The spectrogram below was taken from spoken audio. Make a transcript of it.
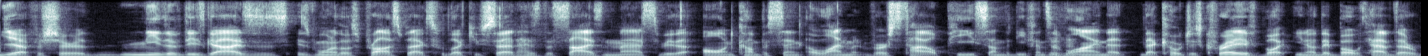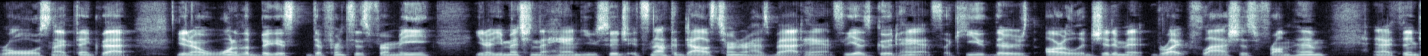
Yeah, for sure. Neither of these guys is is one of those prospects who, like you said, has the size and mass to be that all-encompassing alignment versatile piece on the defensive mm-hmm. line that that coaches crave. But you know, they both have their roles. And I think that, you know, one of the biggest differences for me, you know, you mentioned the hand usage. It's not that Dallas Turner has bad hands. He has good hands. Like he there's are legitimate bright flashes from him. And I think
